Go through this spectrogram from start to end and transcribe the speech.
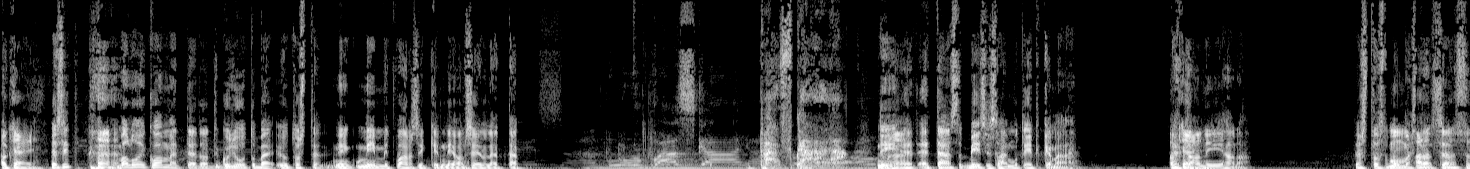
Okei. Okay. Ja sit mä luin kommentteja tuolta niin YouTube-jutusta, niin kuin mimmit varsinkin, niin on sille, että... Niin, No. että et tässä biisi sai mut itkemään. Okay. Että Okei. tää on niin ihana. Ja sit tosta mun mielestä Anna, on se...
